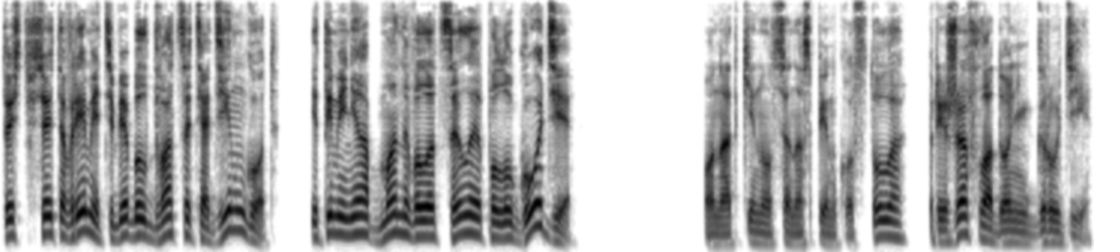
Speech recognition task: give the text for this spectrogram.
«То есть все это время тебе был 21 год, и ты меня обманывала целое полугодие?» Он откинулся на спинку стула, прижав ладонь к груди.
